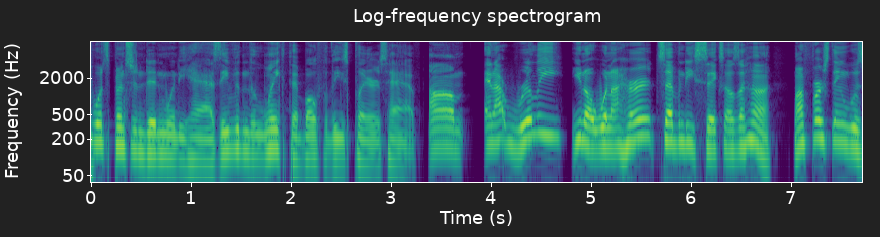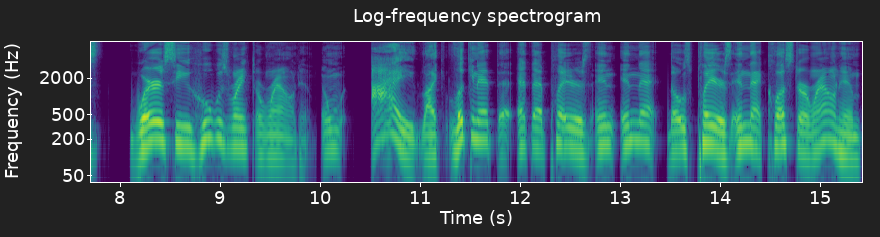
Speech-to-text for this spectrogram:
what Spencer Dinwiddie has. Even the length that both of these players have. Um, and I really, you know, when I heard seventy six, I was like, huh. My first thing was where is he? Who was ranked around him? And I like looking at that at that players in in that those players in that cluster around him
